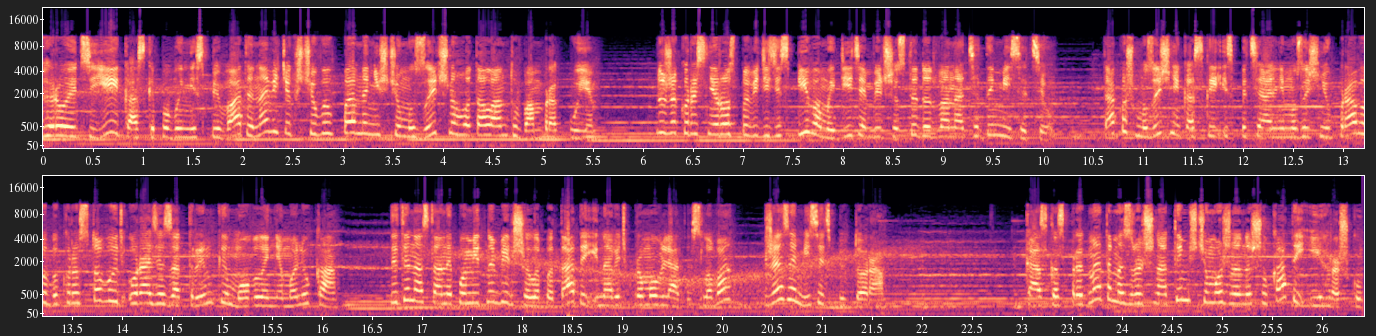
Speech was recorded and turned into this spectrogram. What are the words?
Герої цієї казки повинні співати, навіть якщо ви впевнені, що музичного таланту вам бракує. Дуже корисні розповіді зі співами дітям від 6 до 12 місяців. Також музичні казки і спеціальні музичні вправи використовують у разі затримки мовлення малюка. Дитина стане помітно більше лепетати і навіть промовляти слова вже за місяць-півтора. Казка з предметами зручна тим, що можна не шукати іграшку,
